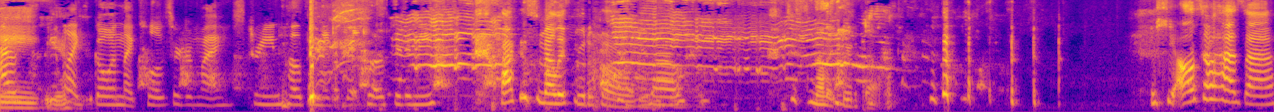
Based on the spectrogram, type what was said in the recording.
I was keep like going like closer to my screen, hoping it would get closer to me. I can smell it through the phone, you know. Just smell it through the phone. She also has a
